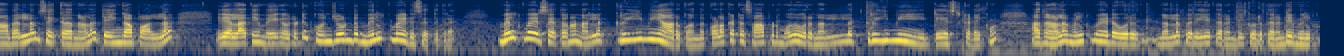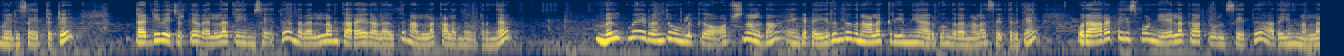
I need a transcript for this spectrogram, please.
நான் வெல்லம் சேர்க்கறதுனால தேங்காய் பாலில் இது எல்லாத்தையும் வேக விட்டுட்டு கொஞ்சோண்டு மில்க் மேடு சேர்த்துக்கிறேன். மில்க் மேடு சேர்த்தோன்னா நல்ல க்ரீமியாக இருக்கும். அந்த கொழக்கட்டை சாப்பிடும்போது ஒரு நல்ல க்ரீமி டேஸ்ட் கிடைக்கும். அதனால் மில்க் மேடு ஒரு நல்ல பெரிய கரண்டிக்கு ஒரு கரண்டி மில்க் மேடு சேர்த்துட்டு தட்டி வச்சுருக்க வெள்ளத்தையும் சேர்த்து அந்த வெல்லம் கரையிற அளவுக்கு நல்லா கலந்து விட்டுருங்க. மில்க் மேட் வந்து உங்களுக்கு ஆப்ஷனல் தான். என்கிட்ட இருந்ததுனால க்ரீமியாக இருக்குங்கிறதுனால சேர்த்துருக்கேன். ஒரு அரை டீஸ்பூன் ஏலக்காய் தூள் சேர்த்து அதையும் நல்லா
